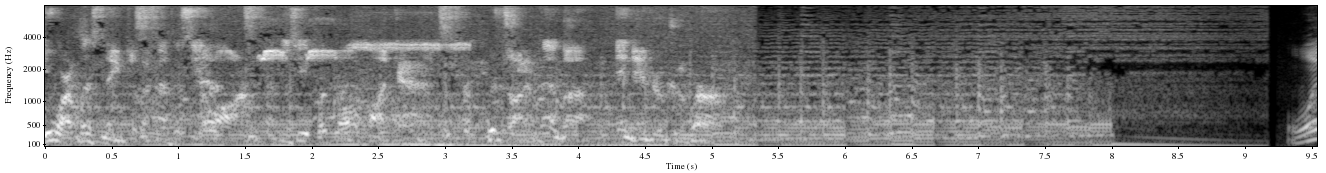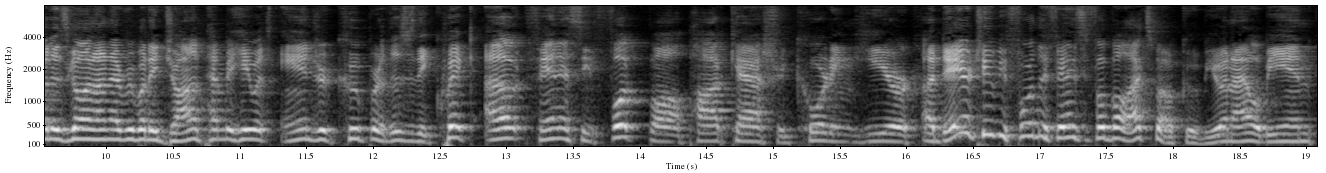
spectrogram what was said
You are listening to the Fantasy Alarm Fantasy Football Podcast with Jon Impemba and Andrew Cooper. What is going on, everybody? Jon Impemba here with Andrew Cooper. This is the Quick Out Fantasy Football podcast recording here a day or two before the Fantasy Football Expo. Coop, you and I will be in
